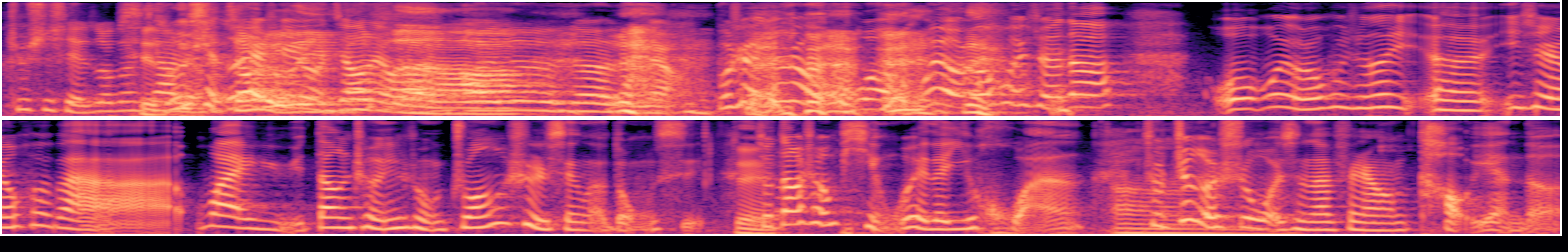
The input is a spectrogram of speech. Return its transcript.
就是写作跟交流。写作也是一种交流啊！对对对，不是，就是我，我有时候会觉得。我我有时候会觉得，呃，一些人会把外语当成一种装饰性的东西，就当成品味的一环，就这个是我现在非常讨厌的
